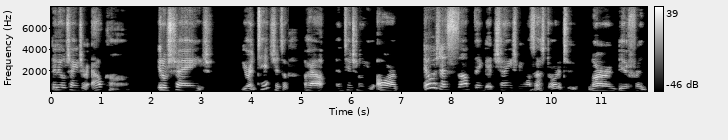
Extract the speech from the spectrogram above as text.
that it'll change your outcome. It'll change your intentions of how intentional you are. It was just something that changed me once I started to learn different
